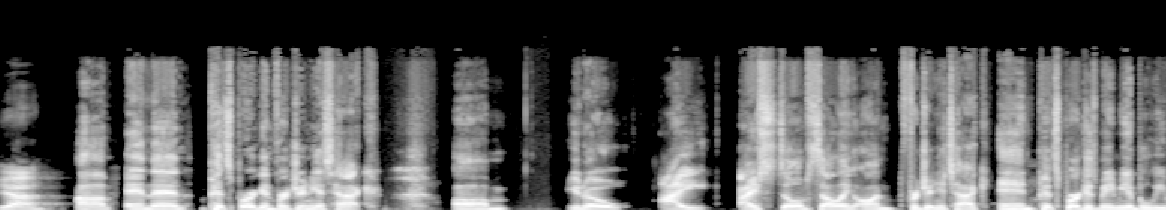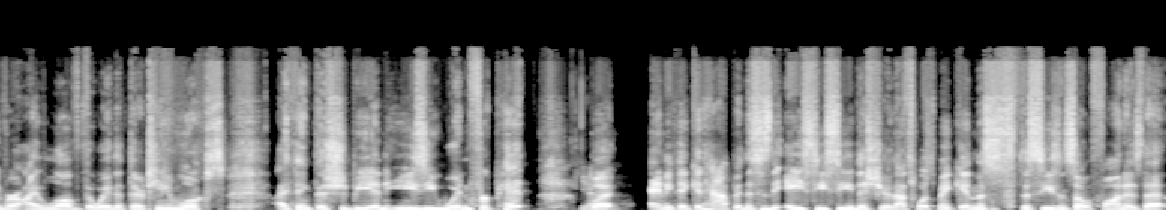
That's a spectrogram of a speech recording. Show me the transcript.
Yeah. Um and then pittsburgh and virginia tech. Um you know i I still am selling on Virginia Tech, and Pittsburgh has made me a believer. I love the way that their team looks. I think this should be an easy win for Pitt, yeah. but anything can happen. This is the ACC this year. That's what's making this the season so fun is that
